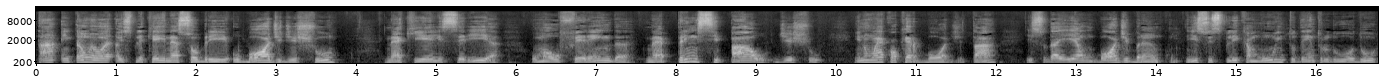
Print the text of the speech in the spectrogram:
Tá? Então eu, eu expliquei, né, sobre o bode de Exu, né, que ele seria uma oferenda, né, principal de Exu. E não é qualquer bode, tá? Isso daí é um bode branco. Isso explica muito dentro do Odu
